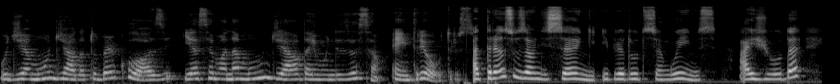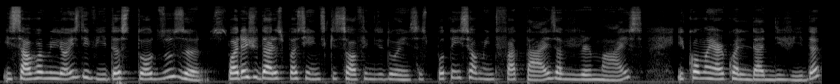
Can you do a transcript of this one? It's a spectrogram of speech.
o Dia Mundial da Tuberculose e a Semana Mundial da Imunização, entre outros. A transfusão de sangue e produtos sanguíneos ajuda e salva milhões de vidas todos os anos. Pode ajudar os pacientes que sofrem de doenças potencialmente fatais a viver mais e com maior qualidade de vida,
